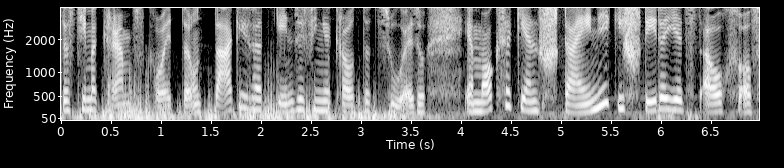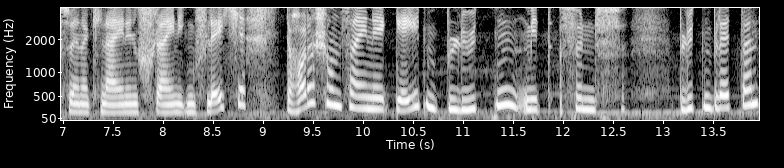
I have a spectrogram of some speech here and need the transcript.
das Thema Krampfkräuter und da gehört Gänsefingerkraut dazu. Also er mag es ja gern steinig. Ich stehe da jetzt auch auf so einer kleinen steinigen Fläche. Da hat er schon seine gelben Blüten mit fünf Blütenblättern.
